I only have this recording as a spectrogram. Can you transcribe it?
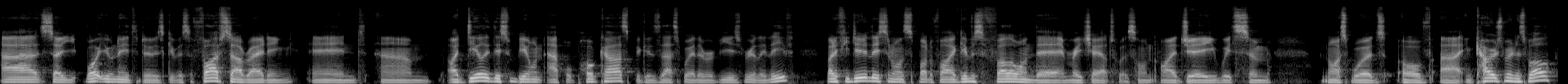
Uh, so you, what you'll need to do is give us a five star rating, and um, ideally this would be on Apple Podcasts because that's where the reviews really live. But if you do listen on Spotify, give us a follow on there and reach out to us on IG with some nice words of uh, encouragement as well.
